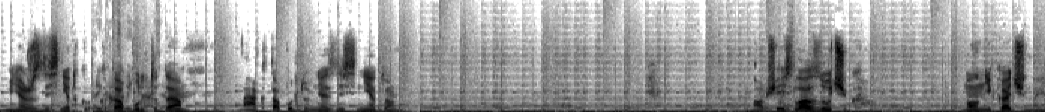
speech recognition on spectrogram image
У меня же здесь нет катапульта, да? А, катапульт у меня здесь нету. Ну, вообще есть лазучик. Но он не качанный.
